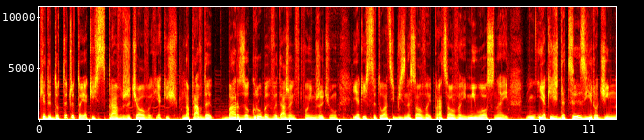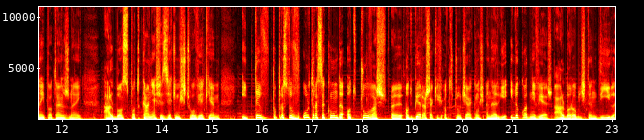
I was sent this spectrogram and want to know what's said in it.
kiedy dotyczy to jakichś spraw życiowych, jakichś naprawdę bardzo grubych wydarzeń w Twoim życiu, jakiejś sytuacji biznesowej, pracowej, miłosnej, jakiejś decyzji rodzinnej potężnej, albo spotkania się z jakimś człowiekiem i ty po prostu w ultrasekundę odczuwasz, yy, odbierasz jakieś odczucia, jakąś energię i dokładnie wiesz, albo robić ten deal,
